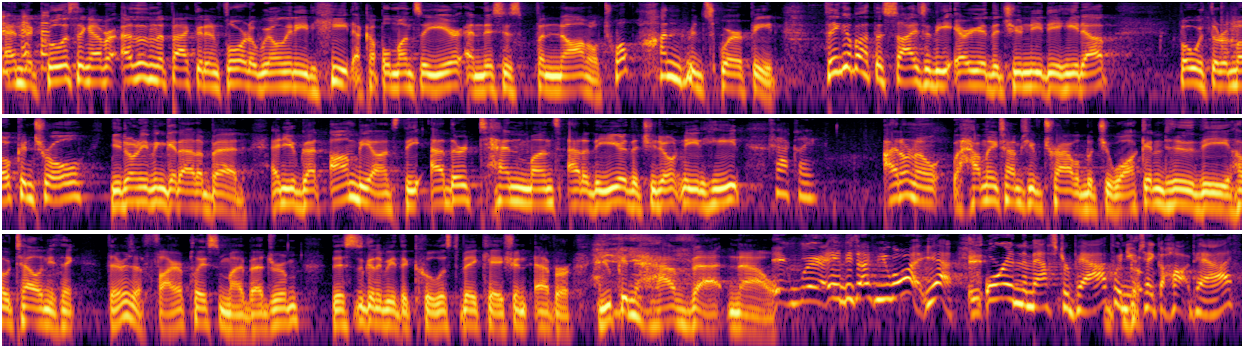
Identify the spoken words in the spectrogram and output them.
and the coolest thing ever, other than the fact that in Florida we only need heat a couple months a year, and this is phenomenal. 1,200 square feet. Think about the size of the area that you need to heat up. But with the remote control, you don't even get out of bed. And you've got ambiance the other 10 months out of the year that you don't need heat. Exactly. I don't know how many times you've traveled, but you walk into the hotel and you think, there's a fireplace in my bedroom. This is gonna be the coolest vacation ever. You can have that now. Anytime you want, yeah. It, or in the master bath when you take a hot bath.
